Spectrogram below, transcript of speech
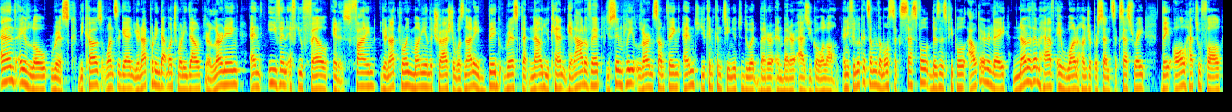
and a low risk because once again, you're not putting that much money down, you're learning, and even if you fail, it is fine. You're not throwing money in the trash. There was not a big risk that now you can't get out of it. You simply learn something and you can continue to do it better and better as you go along. And if you look at some of the most successful business people out there today, none of them have a 100% success rate. They all had to fall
